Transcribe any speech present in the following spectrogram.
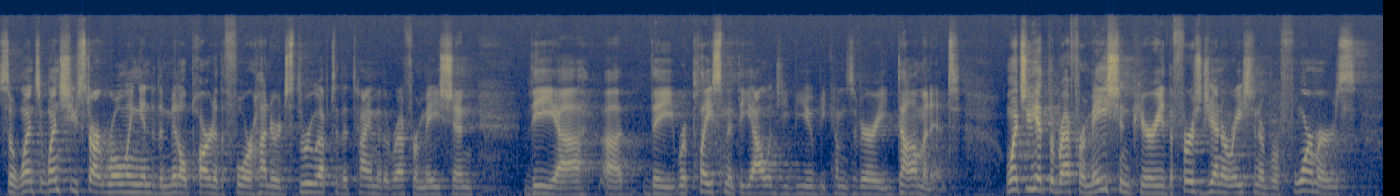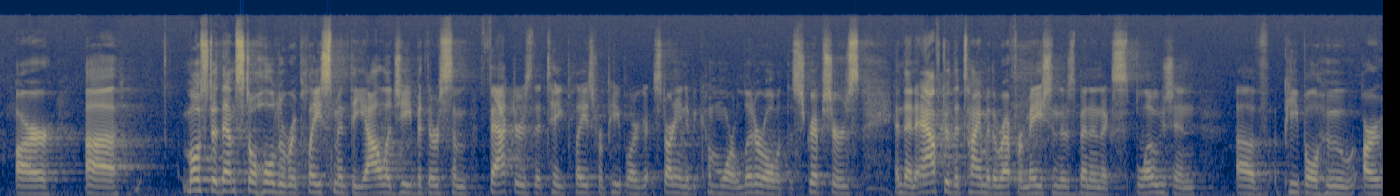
So once, once you start rolling into the middle part of the 400s through up to the time of the Reformation, the, uh, uh, the replacement theology view becomes very dominant. Once you hit the Reformation period, the first generation of reformers are uh, most of them still hold a replacement theology, but there's some factors that take place where people are starting to become more literal with the scriptures. And then after the time of the Reformation, there's been an explosion of people who are,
